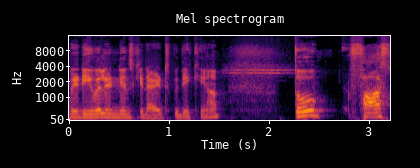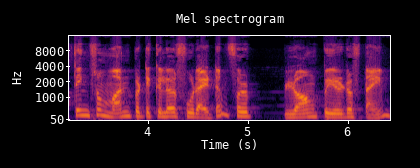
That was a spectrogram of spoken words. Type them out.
मिडिवल इंडियंस की डाइट्स भी देखें आप। तो fasting from one particular food item for long period of time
